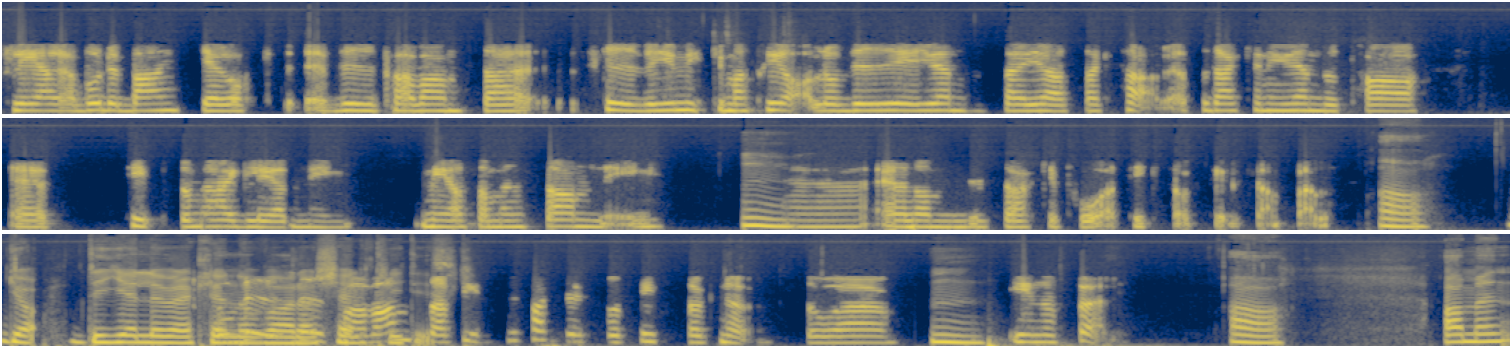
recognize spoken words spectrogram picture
flera, både banker och eh, vi på Avanza skriver ju mycket material och vi är ju ändå seriösa aktörer. Så där kan ni ju ändå ta eh, tips och vägledning mer som en sanning Mm. eh, än om ni söker på TikTok till exempel. Ja. ja, det gäller verkligen och att vi, vara vi på Avanza källkritisk. finns ju faktiskt på TikTok nu, så Mm. in och följ. Ja. Ja, men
